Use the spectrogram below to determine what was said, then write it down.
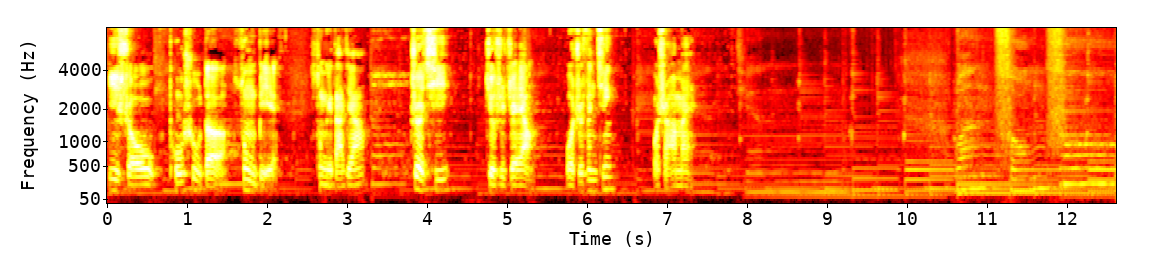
一首朴树的送别送给大家，这期就是这样。我是分清，我是阿麦。晚风拂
